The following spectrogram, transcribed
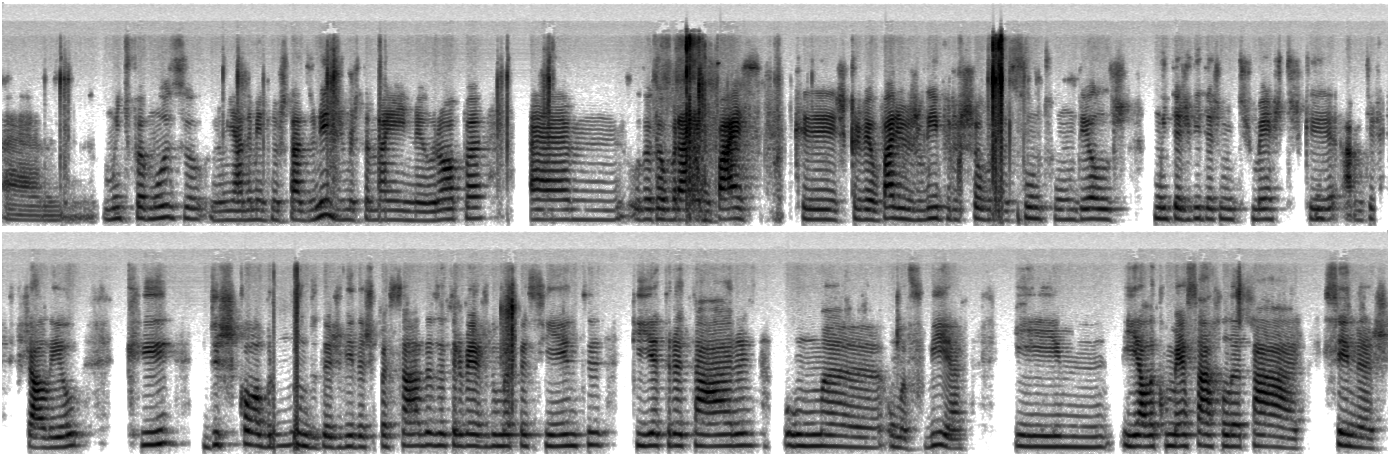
uh, muito famoso, nomeadamente nos Estados Unidos, mas também na Europa, um, o Dr. Brian Weiss, que escreveu vários livros sobre o assunto, um deles, Muitas Vidas, Muitos Mestres, que há muita gente que já leu, que descobre o mundo das vidas passadas através de uma paciente que ia tratar uma, uma fobia. E, e ela começa a relatar cenas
